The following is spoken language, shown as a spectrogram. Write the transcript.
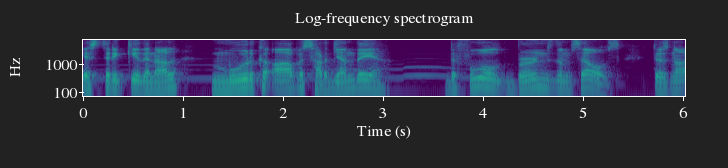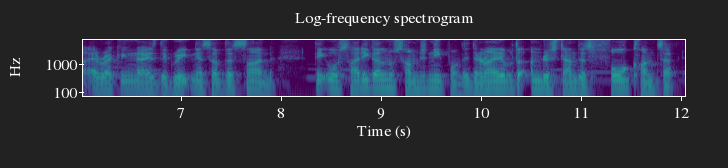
ਇਸ ਤਰੀਕੇ ਦੇ ਨਾਲ ਮੂਰਖ ਆਪ ਸੜ ਜਾਂਦੇ ਆ the fool burns themselves does not recognize the greatness of the sun ਤੇ ਉਹ ਸਾਰੀ ਗੱਲ ਨੂੰ ਸਮਝ ਨਹੀਂ ਪਾਉਂਦੇ। They're not able to understand this full concept.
